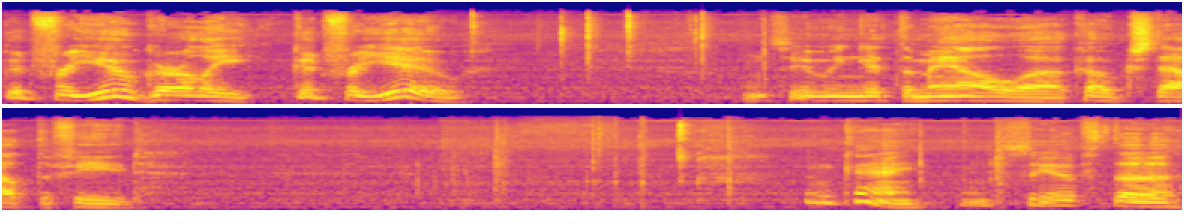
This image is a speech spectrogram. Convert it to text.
good for you, girly. Good for you. Let's see if we can get the male uh, coaxed out to feed. Okay, let's see if the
